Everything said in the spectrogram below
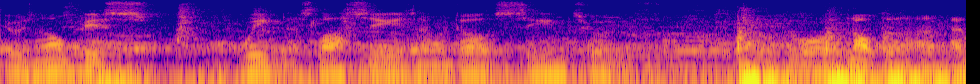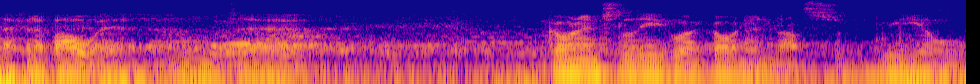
it was an obvious weakness last season. We don't seem to have or not done anything about it. And uh, going into the league we're going in, that's a real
